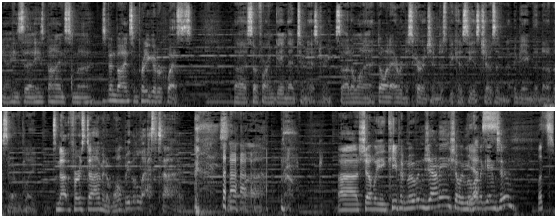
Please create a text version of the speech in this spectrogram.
you know he's uh, he's behind some uh, he's been behind some pretty good requests uh, so far in Game That Tune history. So I don't want to don't want to ever discourage him just because he has chosen a game that none of us have ever played. It's not the first time, and it won't be the last time. So, uh, uh, shall we keep it moving, Johnny? Shall we move on to game two? Let's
